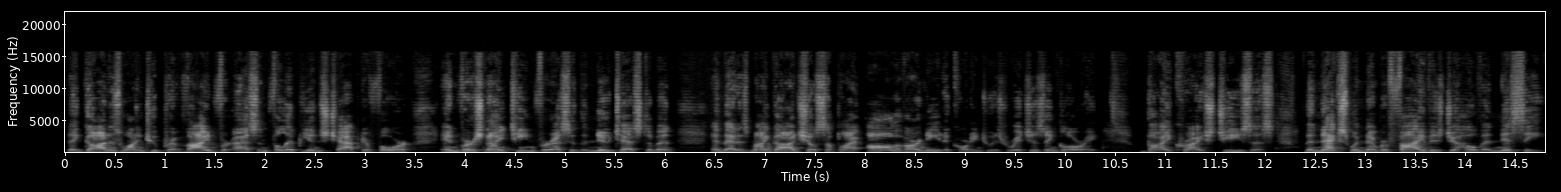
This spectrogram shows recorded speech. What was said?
that God is wanting to provide for us in Philippians chapter 4 and verse 19 for us in the New Testament. And that is, My God shall supply all of our need according to his riches and glory by Christ Jesus. The next one, number five, is Jehovah Nissi.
